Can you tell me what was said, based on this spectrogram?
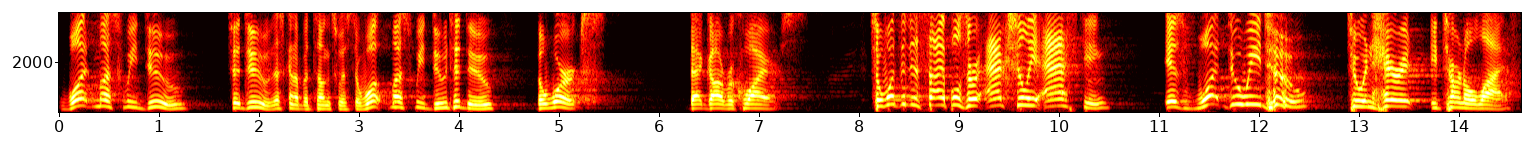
what must we do to do? That's kind of a tongue twister. What must we do to do the works that God requires? So, what the disciples are actually asking is, What do we do to inherit eternal life.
